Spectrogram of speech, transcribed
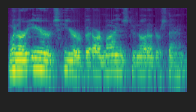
When our ears hear but our minds do not understand,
